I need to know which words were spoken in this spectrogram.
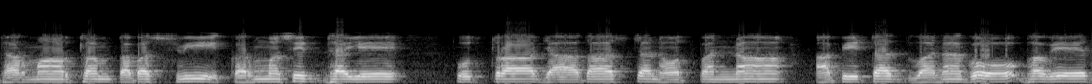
धर्मार्थं तपस्वी कर्मसिद्धये पुत्रा जाताश्च नोत्पन्ना अपि तद्वनगो भवेद।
